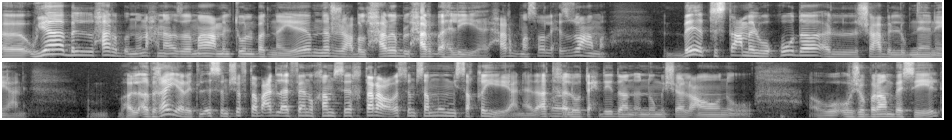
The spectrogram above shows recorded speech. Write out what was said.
ويا بالحرب إنه نحن إذا ما عملتوا اللي بدنا إياه بنرجع بالحرب الحرب أهلية هي حرب مصالح الزعماء. بتستعمل وقودها الشعب اللبناني يعني. هلا تغيرت الاسم؟ شفتها بعد ال 2005 اخترعوا اسم سموه ميثاقية يعني. هذا أدخلوا تحديدا إنه ميشيل عون و... وجبران باسيل.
